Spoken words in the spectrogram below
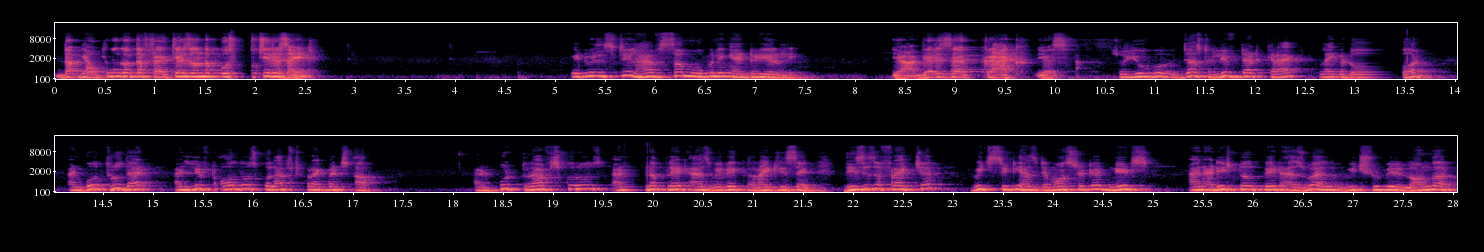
the opening of the fracture is on the posterior side. it will still have some opening anteriorly. Yeah, there is a crack. Yes. So you go just lift that crack like a door and go through that and lift all those collapsed fragments up and put raft screws and a plate as Vivek rightly said. This is a fracture which CT has demonstrated needs an additional plate as well, which should be longer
